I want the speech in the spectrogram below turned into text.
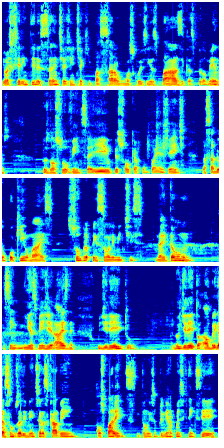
Eu acho que seria interessante a gente aqui passar algumas coisinhas básicas, pelo menos, para os nossos ouvintes aí, o pessoal que acompanha a gente, para saber um pouquinho mais sobre a pensão alimentícia. Né? Então, assim, em linhas bem gerais, né, o direito, no direito, a obrigação dos alimentos elas cabem aos parentes. Então, isso é a primeira coisa que tem que ser,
